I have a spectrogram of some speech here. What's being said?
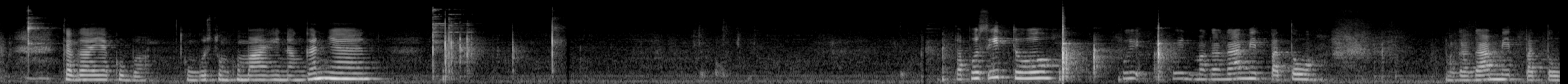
Kagaya ko ba? Kung gustong kumain ng ganyan, Tapos ito, magagamit pa to. Magagamit pa to.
